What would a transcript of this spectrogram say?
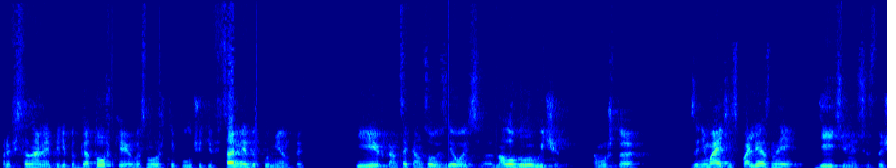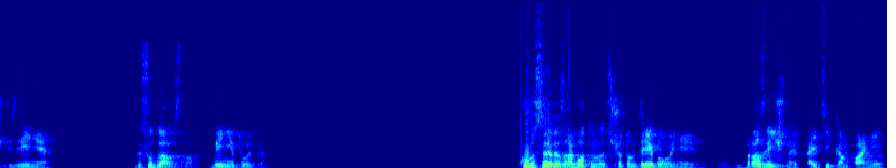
профессиональной переподготовки. Вы сможете получить официальные документы и, в конце концов, сделать налоговый вычет, потому что занимаетесь полезной деятельностью с точки зрения государства, да и не только. Курсы разработаны с учетом требований различных IT-компаний,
